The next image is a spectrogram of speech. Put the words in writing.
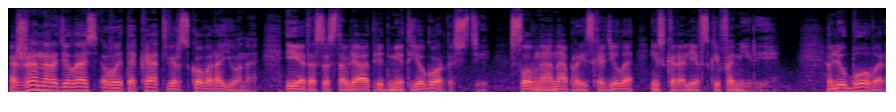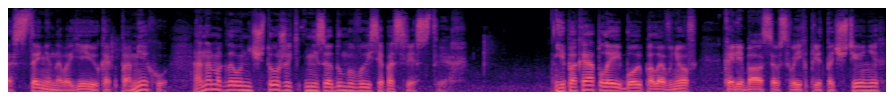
Жанна родилась в ЭТК Тверского района, и это составляло предмет ее гордости, словно она происходила из королевской фамилии. Любого расцененного ею как помеху она могла уничтожить, не задумываясь о последствиях. И пока плейбой Половнев колебался в своих предпочтениях,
